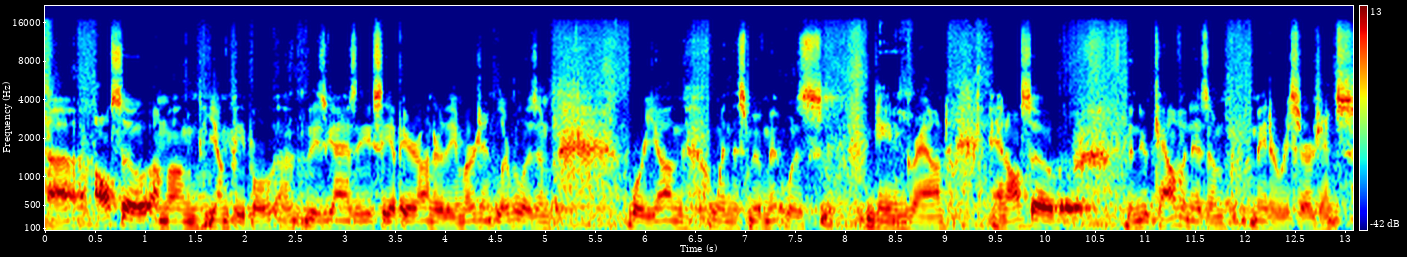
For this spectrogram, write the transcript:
uh, also among young people. Uh, these guys that you see up here under the emergent liberalism were young when this movement was gaining ground. And also, the new Calvinism made a resurgence.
